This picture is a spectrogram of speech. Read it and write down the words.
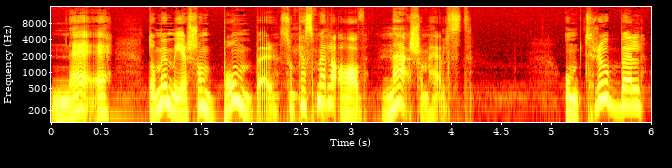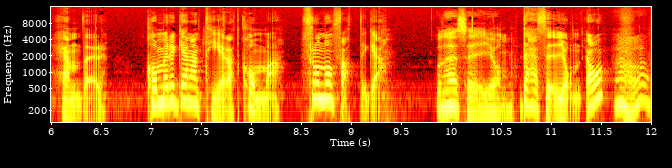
Nej, de är mer som bomber som kan smälla av när som helst. Om trubbel händer kommer det garanterat komma från de fattiga. Och det här säger John. Det här säger John. Ja, Ja.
